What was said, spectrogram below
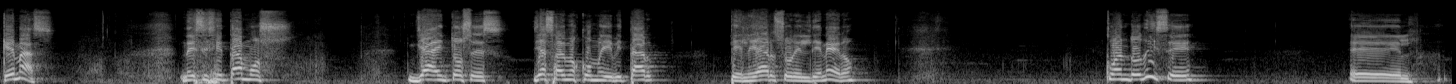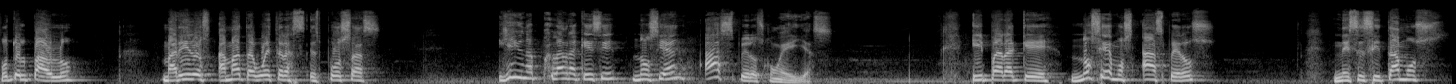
¿Qué más? Necesitamos, ya entonces, ya sabemos cómo evitar pelear sobre el dinero cuando dice el apóstol Pablo, maridos, amad a vuestras esposas, y hay una palabra que dice, no sean ásperos con ellas. Y para que no seamos ásperos, necesitamos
